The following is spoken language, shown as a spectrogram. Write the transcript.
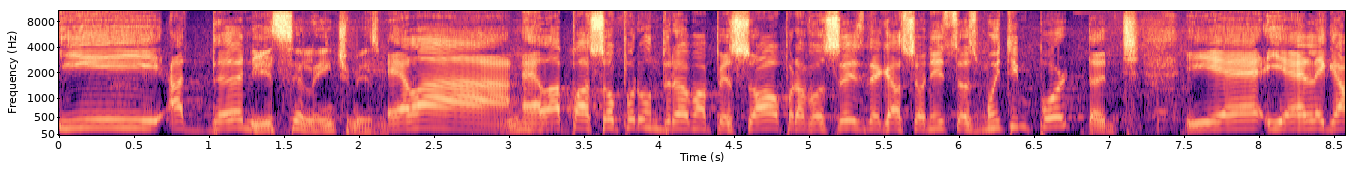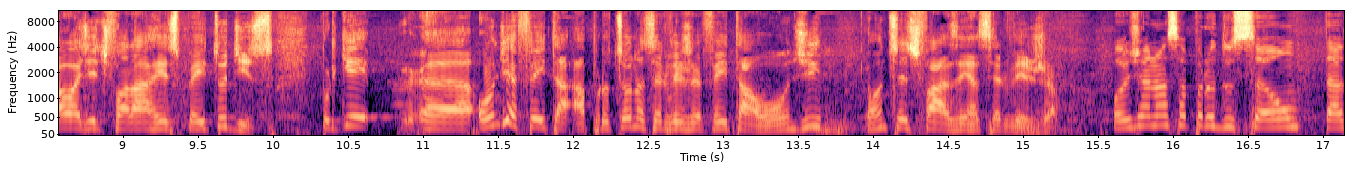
E a Dani, Excelente mesmo. ela, ela passou por um drama pessoal para vocês negacionistas muito importante. E é, e é legal a gente falar a respeito disso. Porque ah, onde é feita, a produção da cerveja é feita onde? Onde vocês fazem a cerveja? Hoje a nossa produção está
